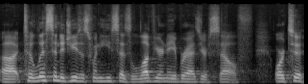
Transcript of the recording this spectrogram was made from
uh, to listen to Jesus when he says, Love your neighbor as yourself, or to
